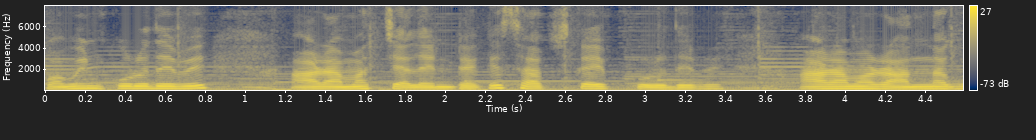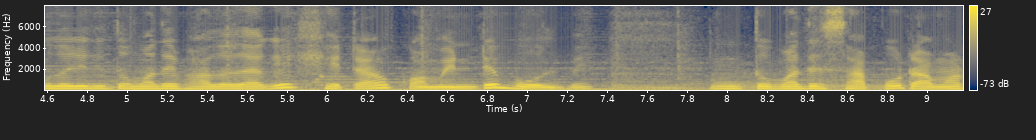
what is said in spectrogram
কমেন্ট করে দেবে আর আমার চ্যানেলটাকে সাবস্ক্রাইব করে দেবে। আর আমার রান্নাগুলো যদি তোমাদের ভালো লাগে, সেটাও কমেন্টে বলবে। তোমাদের সাপোর্ট আমার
